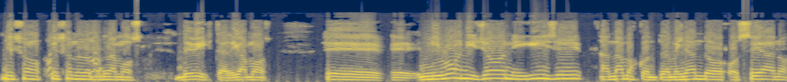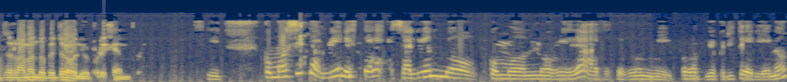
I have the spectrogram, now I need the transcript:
Eso, eso no lo perdamos de vista, digamos. Eh, eh, ni vos, ni yo, ni Guille andamos contaminando océanos derramando petróleo, por ejemplo. Como así también está saliendo como novedad, según mi propio criterio, ¿no?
